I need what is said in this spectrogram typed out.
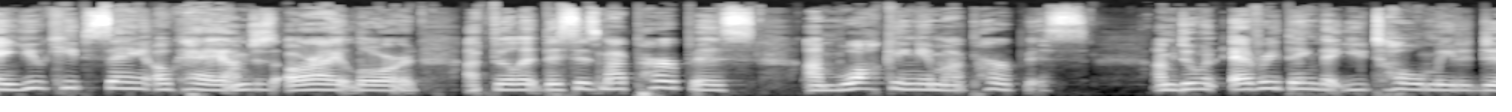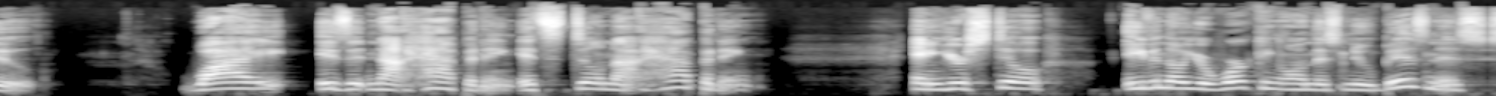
and you keep saying, okay, I'm just, all right, Lord, I feel like this is my purpose. I'm walking in my purpose. I'm doing everything that you told me to do. Why is it not happening? It's still not happening. And you're still, even though you're working on this new business,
